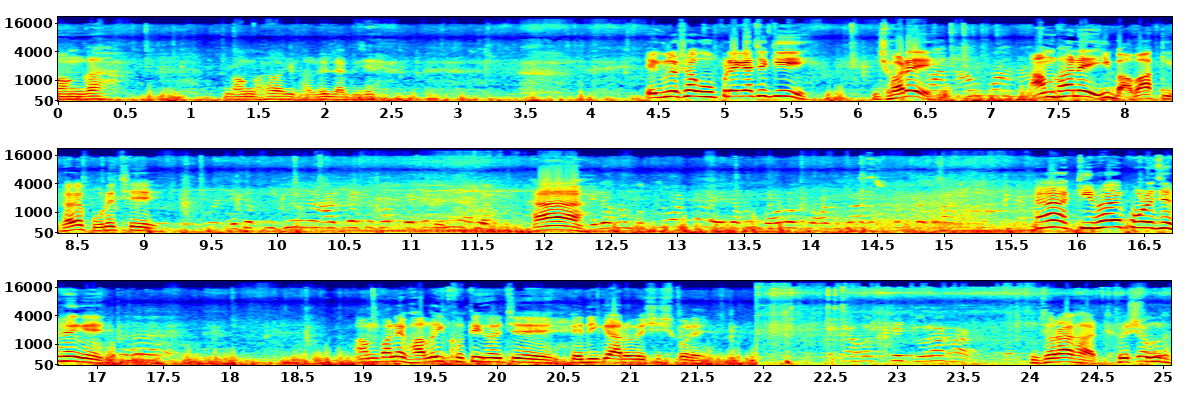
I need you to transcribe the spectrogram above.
গঙ্গা। গঙ্গা হাওয়াই ভালোই লাগছে। এগুলো সব উপরে গেছে কি? ঝড়ে? আমফানে ই বাবা কীভাবে পড়েছে? হ্যাঁ। হ্যাঁ কীভাবে পড়েছে ভেঙে? আমপানে ভালোই ক্ষতি হয়েছে এদিকে আরও বেশি করে। এটা হচ্ছে জোড়াঘাট। জোড়াঘাট বেশ সুন্দর।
